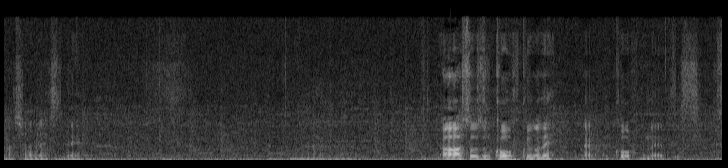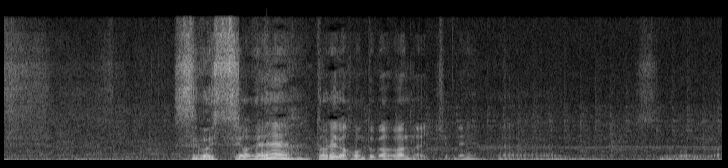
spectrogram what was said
まあ、しゃあないですね。ああ、そうそう、幸福のね。はい、幸福のやつです。すごいっすよねどれが本当か分かんないっていうね、すごいわ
